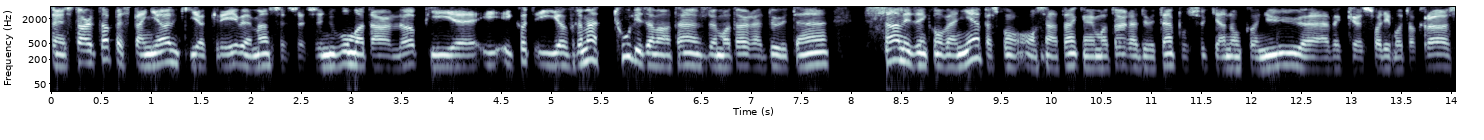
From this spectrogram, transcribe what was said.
c'est un start-up espagnol qui a créé vraiment ce, ce- ce nouveau moteur-là. Puis, euh, écoute, il y a vraiment tous les avantages d'un moteur à deux temps, sans les inconvénients, parce qu'on on s'entend qu'un moteur à deux temps, pour ceux qui en ont connu, euh, avec euh, soit les motocross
